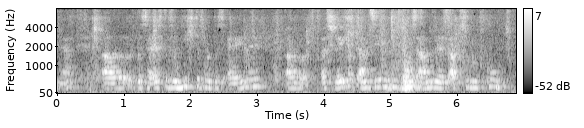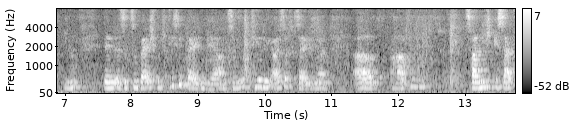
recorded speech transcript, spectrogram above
Ja? Äh, das heißt also nicht, dass man das eine äh, als schlecht ansehen muss und das andere als absolut gut. Ja? Denn also zum Beispiel diese beiden Herren, sowohl Thiering als auch Zeilinger, äh, haben zwar nicht gesagt,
